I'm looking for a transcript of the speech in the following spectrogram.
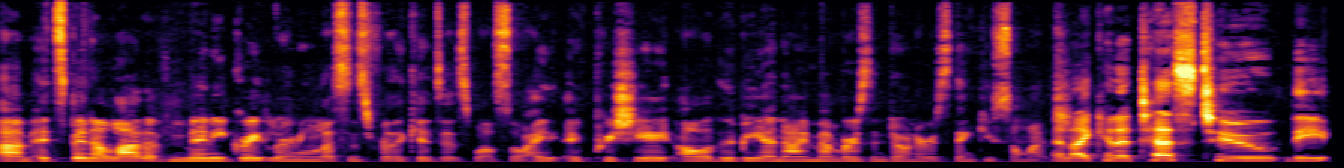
Um, it's been a lot of many great learning lessons for the kids as well. So I, I appreciate all of the BNI members and donors. Thank you so much. And I can attest to the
